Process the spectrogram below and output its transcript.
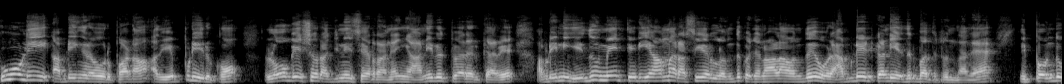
கூலி அப்படிங்கிற ஒரு படம் அது எப்படி இருக்கும்? லோகேஷும் ரஜினி சேர்றாங்க இங்கே அனிருத் வேற இருக்காரு அப்படின்னு எதுவுமே தெரியாமல் ரசிகர்கள் வந்து கொஞ்ச நாளாக வந்து ஒரு அப்டேட் காண்டி எதிர்பார்த்துட்டு இருந்தாங்க. இப்போ வந்து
